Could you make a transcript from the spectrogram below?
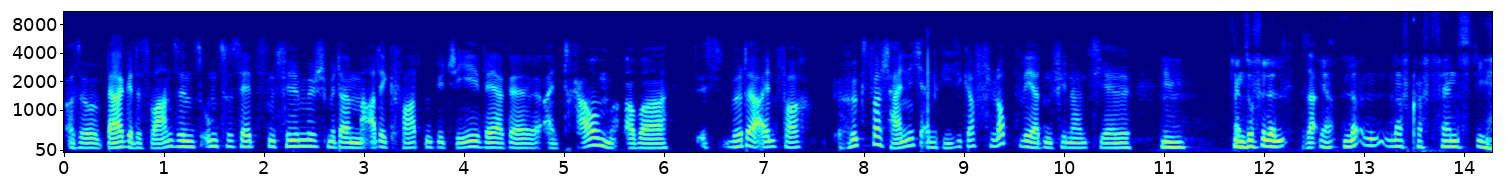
Also Berge des Wahnsinns umzusetzen, filmisch mit einem adäquaten Budget wäre ein Traum, aber es würde einfach höchstwahrscheinlich ein riesiger Flop werden finanziell. Hm. Und so viele ja, Lovecraft-Fans, die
